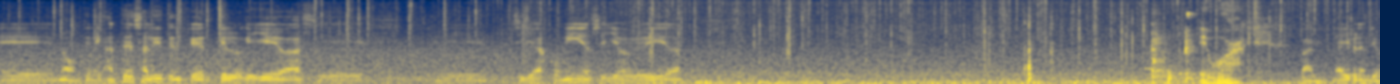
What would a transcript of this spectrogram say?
Eh, no, antes de salir tienes que ver qué es lo que llevas, eh, eh, si llevas comida, si llevas bebida. It worked. Vale, ahí prendió.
